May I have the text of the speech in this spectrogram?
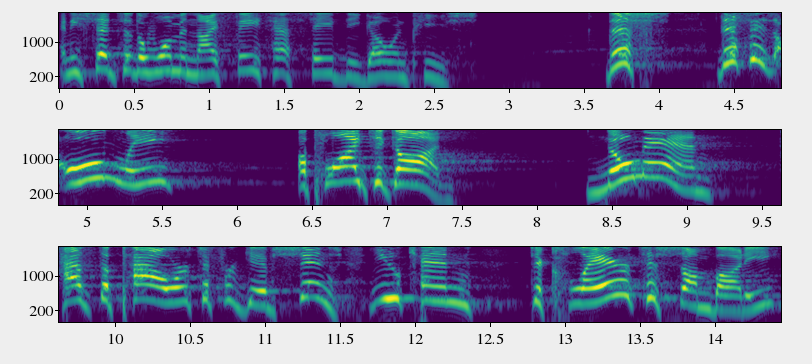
And he said to the woman, Thy faith hath saved thee, go in peace. This, this is only applied to God. No man has the power to forgive sins. You can declare to somebody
